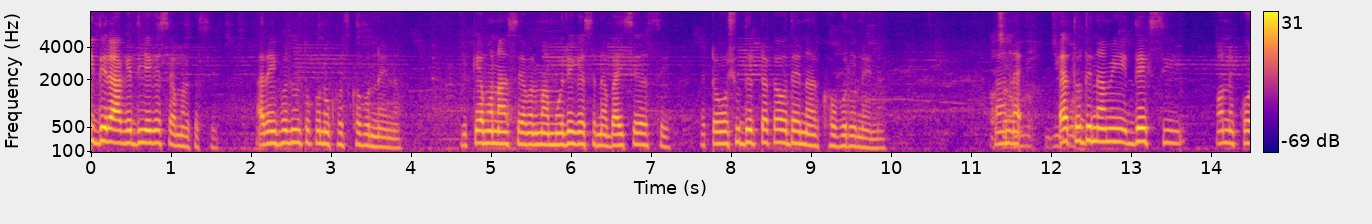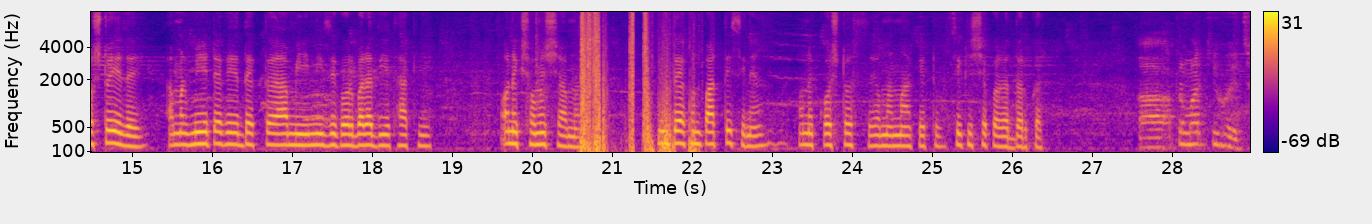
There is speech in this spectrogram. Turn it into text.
ঈদের আগে দিয়ে গেছে আমার কাছে। আর এই পর্যন্ত কোনো খোঁজ খবর নেই না। যে কেমন আছে আমার মা মরে গেছে না বাইসে আছে। একটা ওষুধের টাকাও দেয় না আর খবরও নেয় না। আচ্ছা এতদিন আমি দেখছি অনেক কষ্ট হয়ে যায়। আমার মেয়েটাকে দেখতে হয়, আমি নিজে ঘর ভাড়া দিয়ে থাকি। অনেক সমস্যা আমার। কিন্তু এখন পারতেছি না। অনেক কষ্ট হচ্ছে আমার মাকে একটু চিকিৎসা করার দরকার। আপনার মার কি হয়েছে?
